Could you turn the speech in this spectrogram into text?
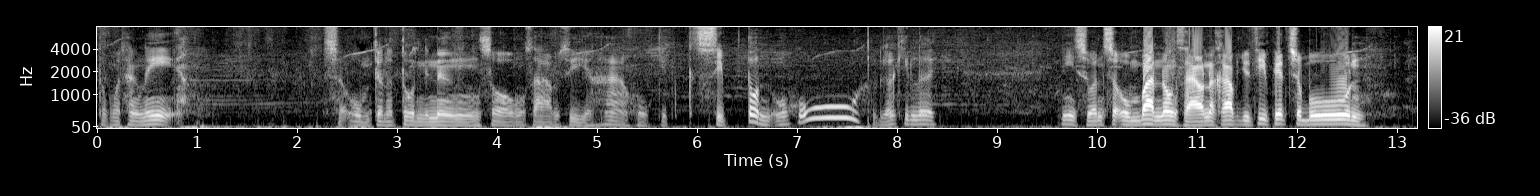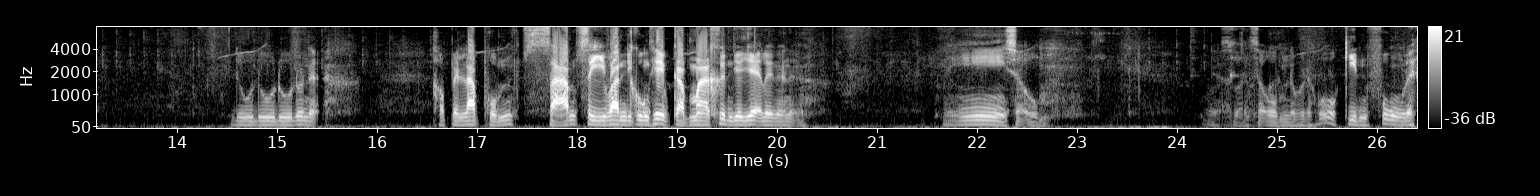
ต้องมาทางนี้ สะอมแต่ละต้นนี่หนึ่งสองสามสี่ห้าหกเจ็ดสิบต้น โอ้โหเหลือกินเลย นี่สวนสะอมบ้านน้องสาวนะครับ อยู่ที่เพชรบูรณ์ดูดูดูนู่นเนี่ยเขาไปรับผมสามสี่วันอยู่กรุงเทพกลับมาขึ้นเยอะแยะเลยนะเนี่ยนี่สะอมสวนสะอมนะโอ้กินฟุ้งเลย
